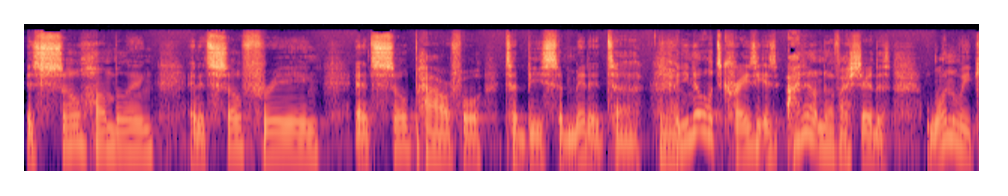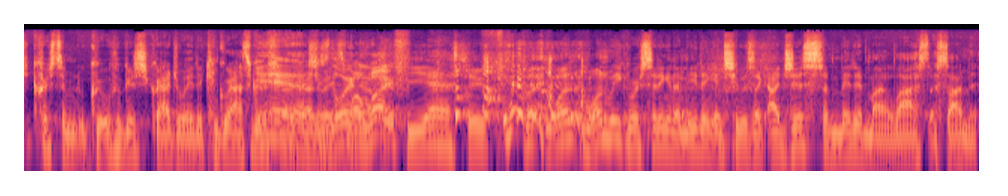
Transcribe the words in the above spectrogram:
is so humbling and it's so freeing and it's so powerful to be submitted committed to. Yeah. And you know what's crazy is I don't know if I shared this. One week, Kristen, who just graduated, congrats, Kristen. Yeah, she's My now, wife. Yes, dude. but one one week we're sitting in a meeting and she was like, "I just submitted my last assignment,"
